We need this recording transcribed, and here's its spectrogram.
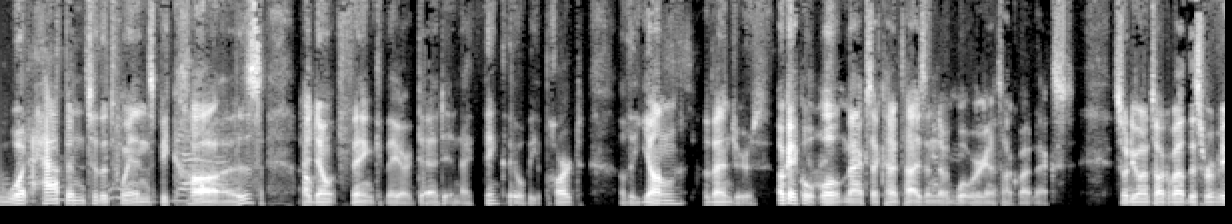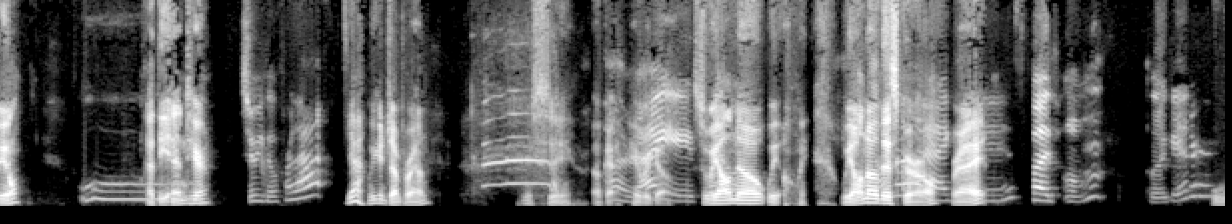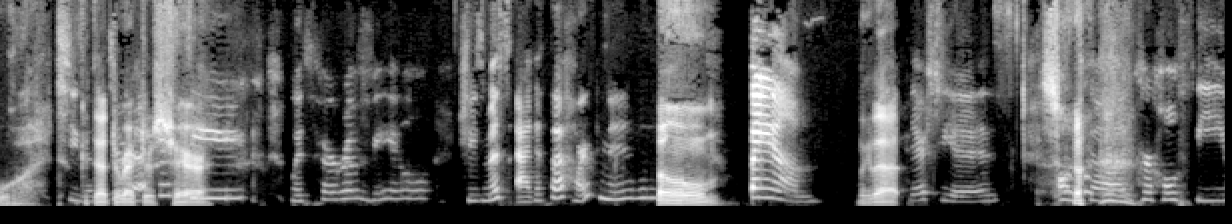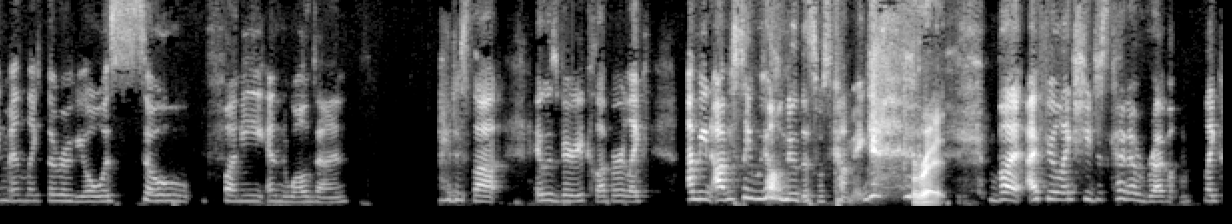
What happened to the twins? Because I don't think they are dead, and I think they will be a part of the Young Avengers. Okay, cool. Well, Max, that kind of ties into what we're going to talk about next. So, do you want to talk about this reveal Ooh. at the end here? Should we go for that? Yeah, we can jump around. Let me see. Okay, here we go. So we all know we we all know this girl, right? But um, look at her. What? She's Look at that director's chair. With her reveal. She's Miss Agatha Harkness. Boom! Bam! Look at that. There she is. Oh my god, her whole theme and like the reveal was so funny and well done. I just thought it was very clever. Like I mean, obviously, we all knew this was coming, right. but I feel like she just kind of revel, like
